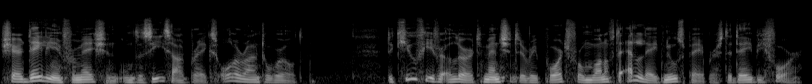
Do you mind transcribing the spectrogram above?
share daily information on disease outbreaks all around the world. The Q fever alert mentioned a report from one of the Adelaide newspapers the day before.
